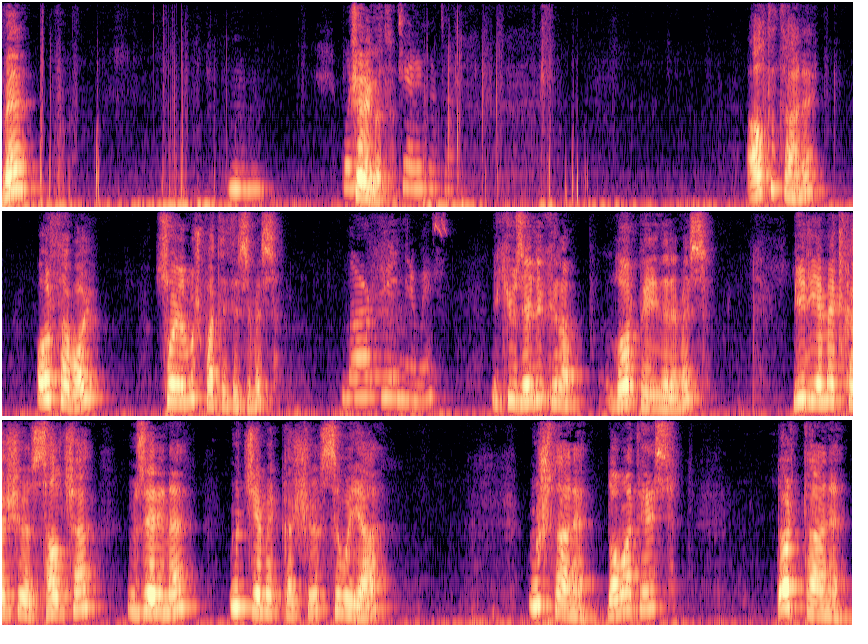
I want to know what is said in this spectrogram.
ve Çörek otu. Çörek otu. 6 tane orta boy soyulmuş patatesimiz, Lor peynirimiz. 250 gram lor peynirimiz, 1 yemek kaşığı salça, üzerine 3 yemek kaşığı sıvı yağ, 3 tane domates, 4 tane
